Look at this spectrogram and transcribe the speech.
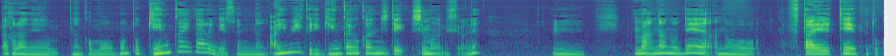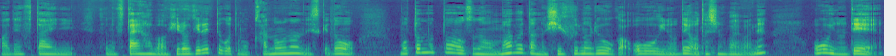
だからね、なんかもう本当限界があるんですよね。なんかアイメイクに限界を感じてしまうんですよね。うん。まあなので、あの、二重テープとかで二重に、その二重幅を広げるってことも可能なんですけど、もともとそのまぶたの皮膚の量が多いので、私の場合はね、多いので、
